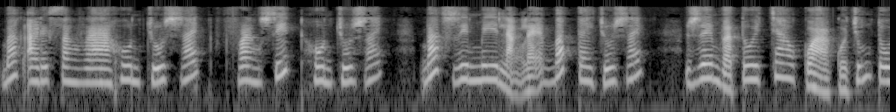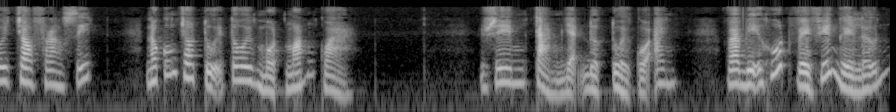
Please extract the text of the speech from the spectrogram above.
bác Alexandra hôn chú Jack, Francis hôn chú Jack, bác Jimmy lặng lẽ bắt tay chú Jack, James và tôi trao quà của chúng tôi cho Francis. Nó cũng cho tụi tôi một món quà. James cảm nhận được tuổi của anh và bị hút về phía người lớn,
